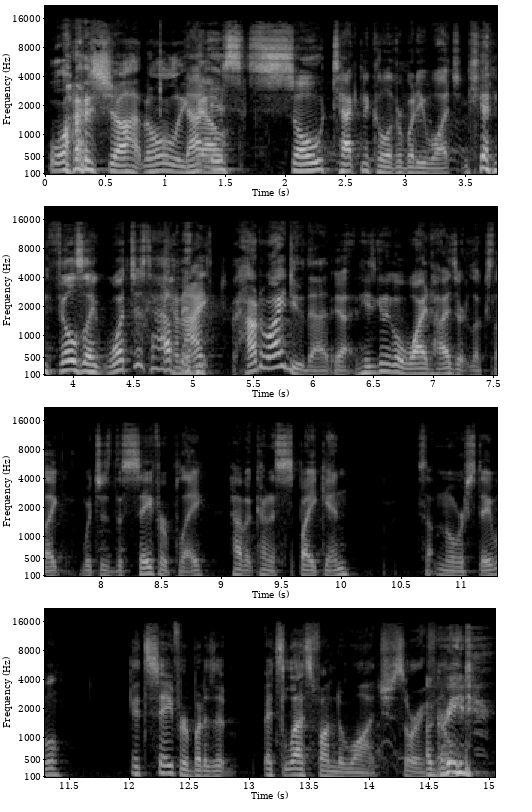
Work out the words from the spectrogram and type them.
What a shot! Holy That cow! is so technical, everybody watching. And Phil's like, what just happened? Can I? How do I do that? Yeah, and he's going to go wide hyzer, it looks like, which is the safer play. Have it kind of spike in. Something overstable. It's safer, but is it? It's less fun to watch. Sorry. Phil.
